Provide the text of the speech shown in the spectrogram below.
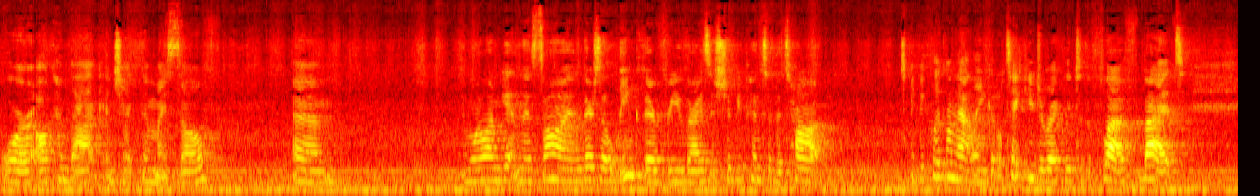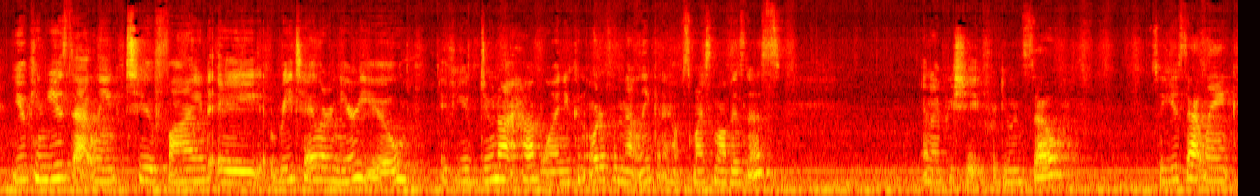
or I'll come back and check them myself. Um, and while I'm getting this on, there's a link there for you guys. It should be pinned to the top. If you click on that link, it'll take you directly to the fluff, but you can use that link to find a retailer near you. If you do not have one, you can order from that link and it helps my small business and I appreciate you for doing so. So use that link.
